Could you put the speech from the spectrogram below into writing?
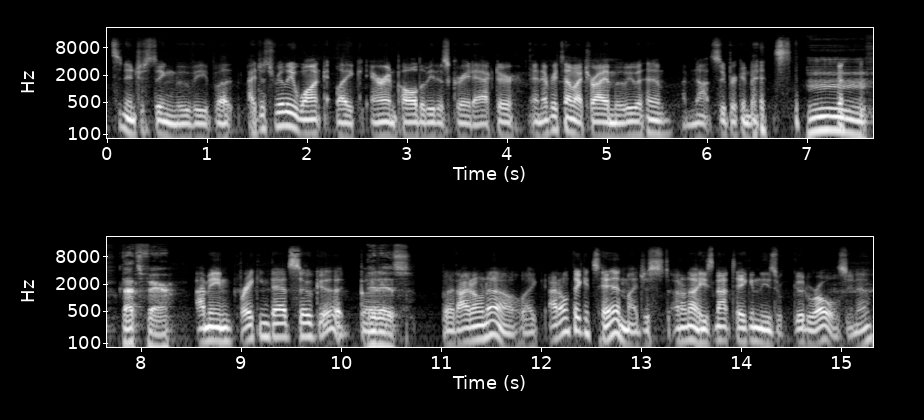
it's an interesting movie, but I just really want like Aaron Paul to be this great actor. And every time I try a movie with him, I'm not super convinced. Hmm. that's fair. I mean, Breaking Bad's so good, but It is. But I don't know. Like I don't think it's him. I just I don't know. He's not taking these good roles, you know?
